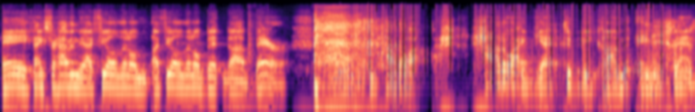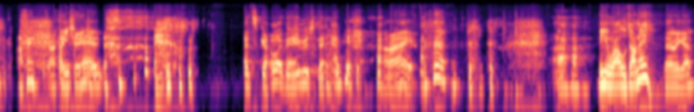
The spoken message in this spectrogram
Hey, thanks for having me. I feel a little. I feel a little bit uh, bare. how, do I, how do I get to become Amish Dan? I think I can I- change it. Let's go with Amish Dan. All right. Uh, Are you well, Danny? There we go.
